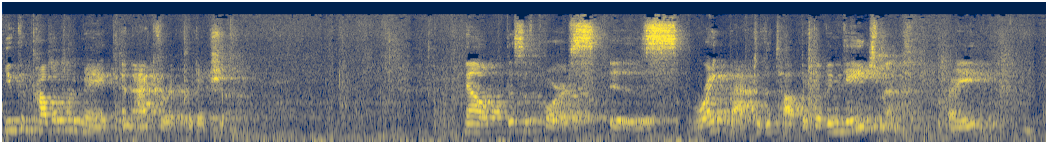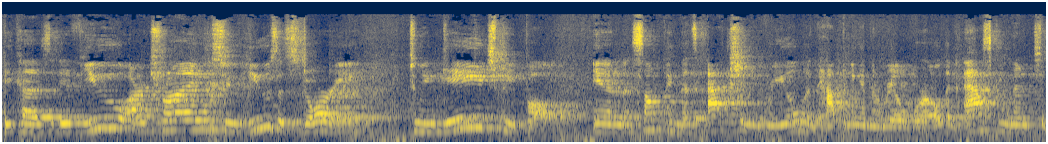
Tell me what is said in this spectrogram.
you could probably make an accurate prediction. Now, this, of course, is right back to the topic of engagement, right? Because if you are trying to use a story to engage people in something that's actually real and happening in the real world and asking them to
